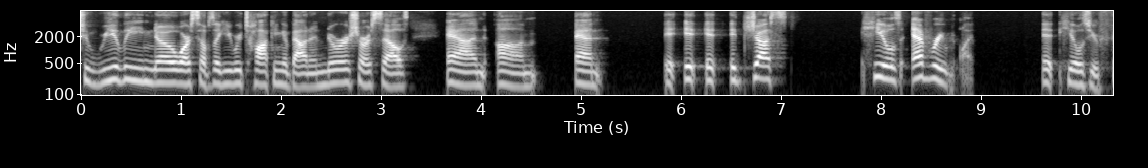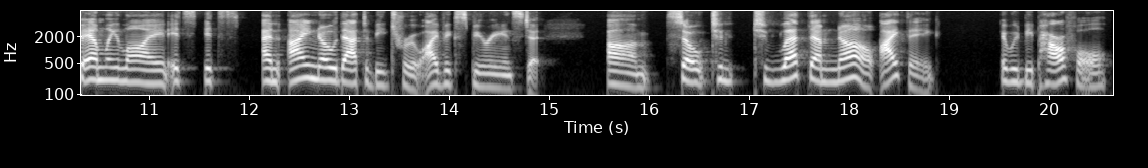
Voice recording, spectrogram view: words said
to really know ourselves, like you were talking about, and nourish ourselves, and um, and it it it just heals everyone. It heals your family line. It's it's and I know that to be true. I've experienced it. Um, so to to let them know, I think it would be powerful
